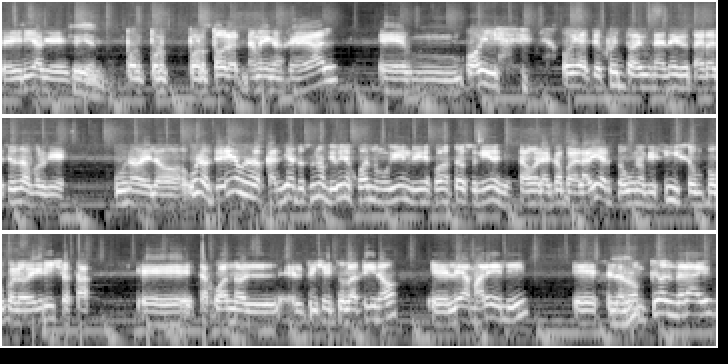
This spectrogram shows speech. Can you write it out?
te diría que Por, por, por toda Latinoamérica en general. Eh, hoy, hoy te cuento una anécdota graciosa porque uno de los, uno te diría uno de los candidatos, uno que viene jugando muy bien, viene jugando a Estados Unidos y está ahora acá para el abierto, uno que sí hizo un poco lo de Grillo, está, eh, está jugando el, el PGA Tour Latino, Lea Marelli, se le rompió el drive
